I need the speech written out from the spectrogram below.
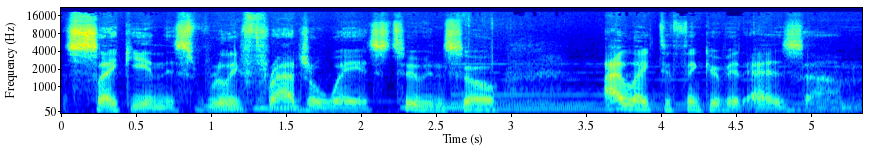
psyche in this really mm-hmm. fragile way, it's too. And so, I like to think of it as, um,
